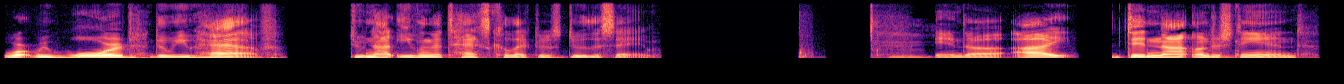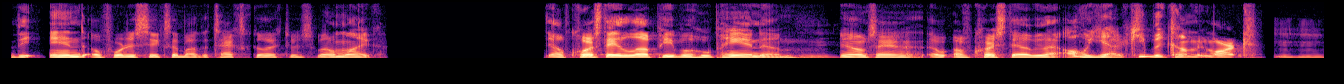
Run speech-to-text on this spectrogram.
what reward do you have? Do not even the tax collectors do the same? Mm. And uh, I did not understand the end of 46 about the tax collectors, but I'm like, of course they love people who paying them. Mm. You know what I'm saying? Of, of course they'll be like, oh yeah, keep it coming, Mark. Mhm.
